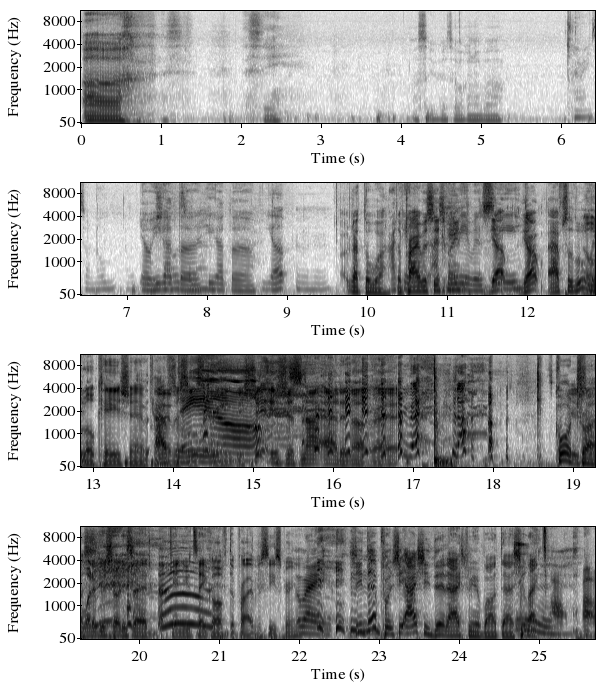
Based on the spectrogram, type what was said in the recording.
Uh, let's see. Let's see what we're talking about. All right, so no. Yo, he got the he got the Yep. I got the what? I the can't privacy even- I can't screen. even yep, see. yep, absolutely. No location, privacy Absolutely. screen. This shit is just not adding up, right? it's called Your shor- trust. What if your shorty said, "Can you take off the privacy screen?" right. she did put. She actually did ask me about that. She like, mm. oh, oh,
